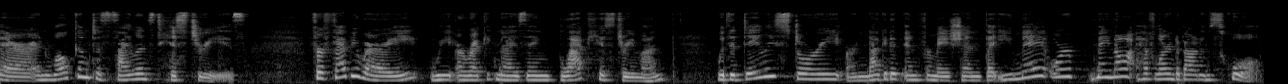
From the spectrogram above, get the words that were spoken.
there, and welcome to Silenced Histories. For February, we are recognizing Black History Month with a daily story or nugget of information that you may or may not have learned about in school.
